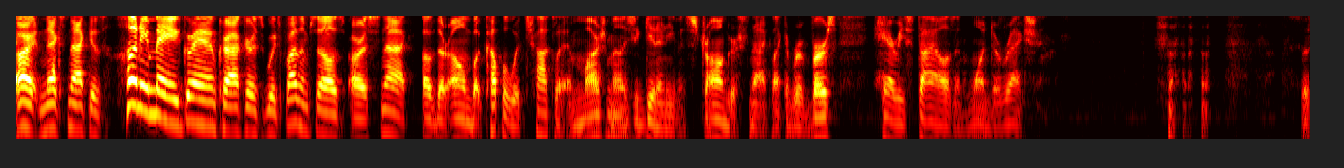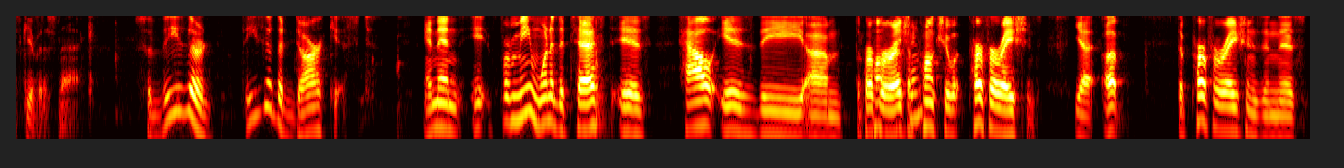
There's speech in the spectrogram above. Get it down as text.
All right, next snack is Honey Maid Graham Crackers, which by themselves are a snack of their own, but coupled with chocolate and marshmallows, you get an even stronger snack, like a reverse Harry Styles in One Direction. Let's give it a snack. So these are these are the darkest. And then it, for me, one of the tests is how is the um, the pun- Perforation? the punctua- perforations. Yeah, up. The perforations in this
